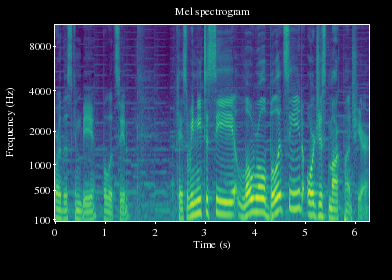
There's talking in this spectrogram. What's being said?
or this can be Bullet Seed. Okay, so we need to see low roll Bullet Seed or just Mach Punch here.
